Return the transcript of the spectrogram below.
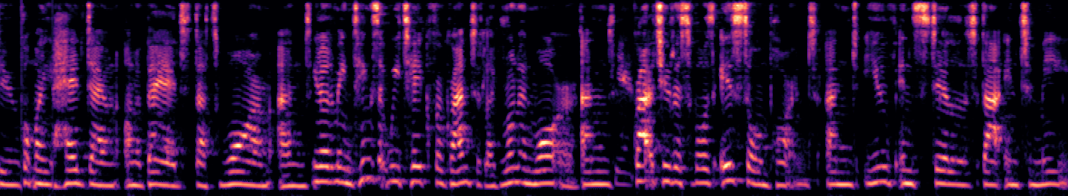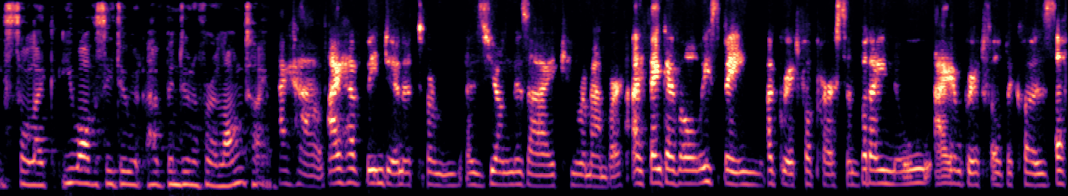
to put my head down on a bed that's warm and you know what I mean? Things that we take for granted, like running water. And yeah. gratitude, I suppose, is so important. And you've instilled that into me. So like you obviously do it, have been doing it for a long time. I have. I have been doing it from as young as I can remember. I think I've always been a grateful person, but I know I am grateful because of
